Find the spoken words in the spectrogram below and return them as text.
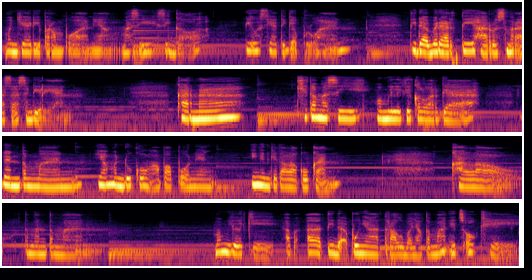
menjadi perempuan yang masih single di usia 30-an tidak berarti harus merasa sendirian. Karena kita masih memiliki keluarga dan teman yang mendukung apa pun yang ingin kita lakukan. Kalau teman-teman memiliki apa uh, tidak punya terlalu banyak teman, it's okay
